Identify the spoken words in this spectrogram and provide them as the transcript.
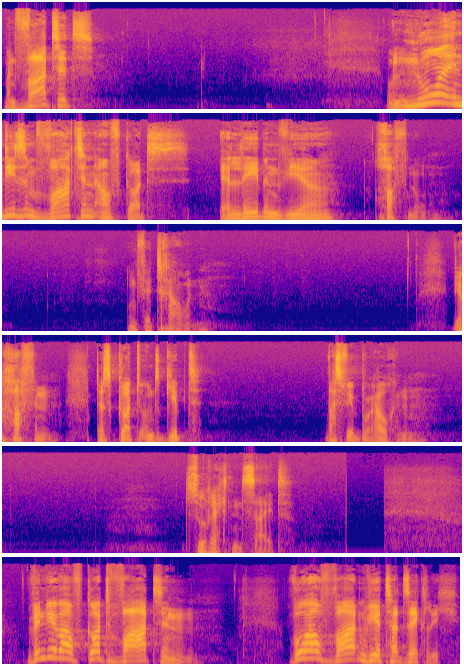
Man wartet. Und nur in diesem Warten auf Gott erleben wir Hoffnung und Vertrauen. Wir hoffen, dass Gott uns gibt, was wir brauchen zur rechten Zeit. Wenn wir auf Gott warten, worauf warten wir tatsächlich?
